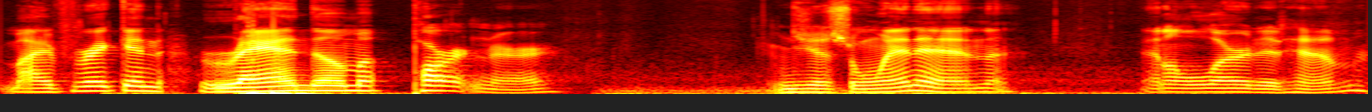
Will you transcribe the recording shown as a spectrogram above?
My freaking random partner just went in and alerted him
